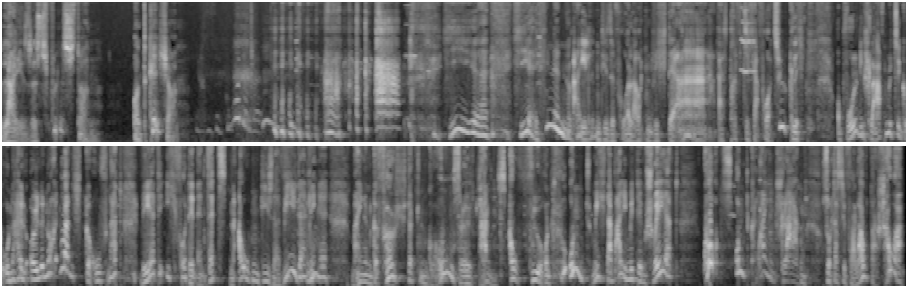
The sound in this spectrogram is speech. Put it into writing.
leises Flüstern und Kichern. Hier, hier hinnen weilen diese vorlauten Wichte. Ah, das trifft sich ja vorzüglich. Obwohl die schlafmützige Unheileule noch immer nicht gerufen hat, werde ich vor den entsetzten Augen dieser Widerlinge meinen gefürchteten Gruseltanz aufführen und mich dabei mit dem Schwert kurz und klein schlagen, so dass sie vor lauter Schauer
